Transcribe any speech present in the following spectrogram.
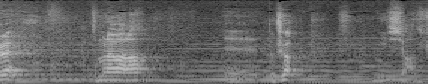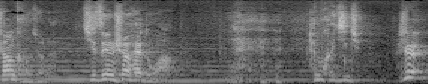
支位，怎么来晚了？呃，堵车。你小子张口就来，骑自行车还堵啊？还不快进去！是。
